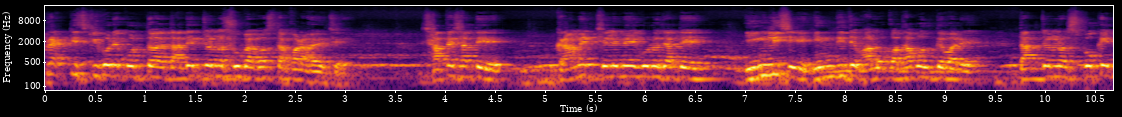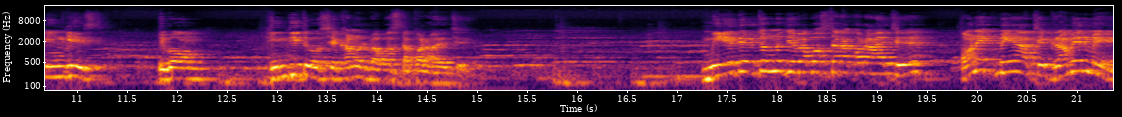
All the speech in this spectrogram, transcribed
প্র্যাকটিস কি করে করতে হয়, তাদের জন্য সুব্যবস্থা করা হয়েছে। সাথে সাথে গ্রামের ছেলে মেয়েগুলো যাতে ইংলিশে, হিন্দিতে ভালো কথা বলতে পারে, তার জন্য স্পোকেন ইংলিশ এবং হিন্দিতেও শেখানোর ব্যবস্থা করা হয়েছে। মেয়েদের জন্য যে ব্যবস্থাটা করা হয়েছে, অনেক মেয়ে আছে, গ্রামের মেয়ে,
